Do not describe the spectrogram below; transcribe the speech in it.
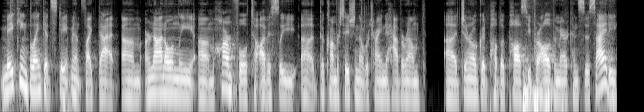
making blanket statements like that um, are not only um, harmful to obviously uh, the conversation that we're trying to have around uh, general good public policy for all of American society,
